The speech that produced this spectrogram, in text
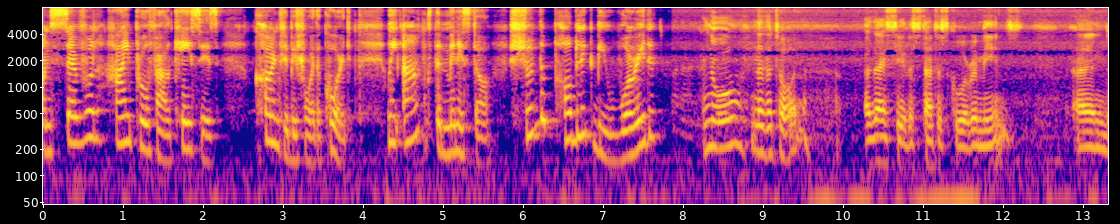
on several high profile cases currently before the court. We asked the minister, should the public be worried? No, not at all. As I say, the status quo remains, and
